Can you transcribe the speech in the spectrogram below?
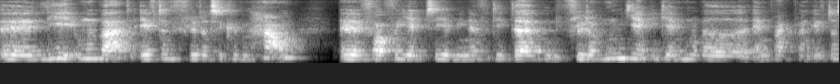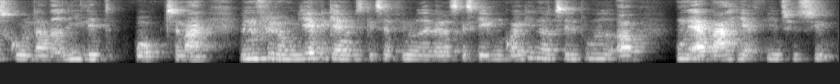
øh, lige umiddelbart efter vi flytter til København, øh, for at få hjælp til Jamina, fordi der flytter hun hjem igen. Hun har været anbragt på en efterskole, der har været lige lidt rum til mig. Men nu flytter hun hjem igen, og vi skal til at finde ud af, hvad der skal ske. Hun går ikke i noget tilbud, og hun er bare her 24-7,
